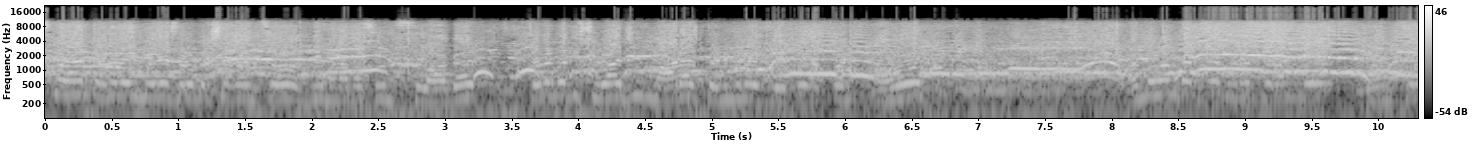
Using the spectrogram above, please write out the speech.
नमस्कार कन्नडाईमध्ये सर्व प्रेक्षकांचं अगदी मनापासून स्वागत. छत्रपती शिवाजी महाराज टर्मिनस येथे आपण आहोत. आंदोलनकर्ते मनोज जरांगे यांचं.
